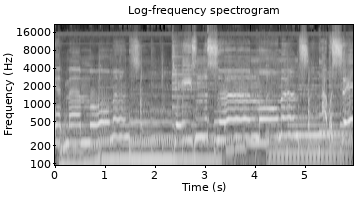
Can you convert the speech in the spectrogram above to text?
had my moments Days in the sun moments. I was second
